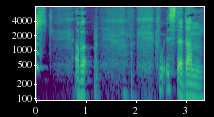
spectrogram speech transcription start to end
nicht. Aber wo ist er dann?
